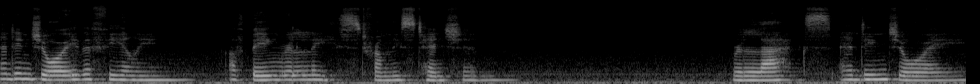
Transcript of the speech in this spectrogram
and enjoy the feeling of being released from this tension. Relax and enjoy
